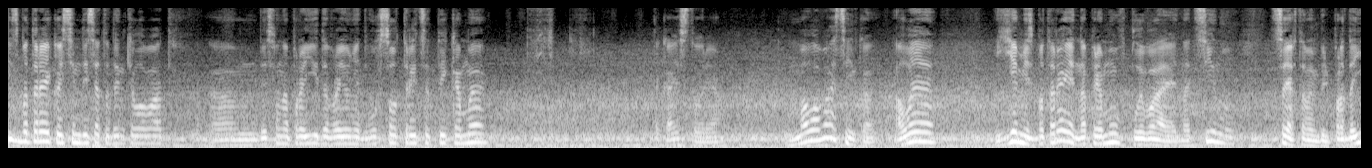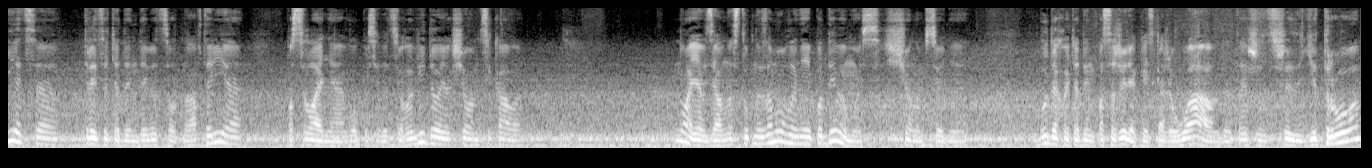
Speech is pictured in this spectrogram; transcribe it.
І з батарейкою 71 кВт. Десь вона проїде в районі 230 км. Така історія. Маловасенько, але ємність батареї напряму впливає на ціну. Цей автомобіль продається 31 900 на авторія. Посилання в описі до цього відео, якщо вам цікаво. Ну, а я взяв наступне замовлення і подивимось, що нам сьогодні. Буде хоч один пасажир, який скаже: Вау, да ти ж ще єтро,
